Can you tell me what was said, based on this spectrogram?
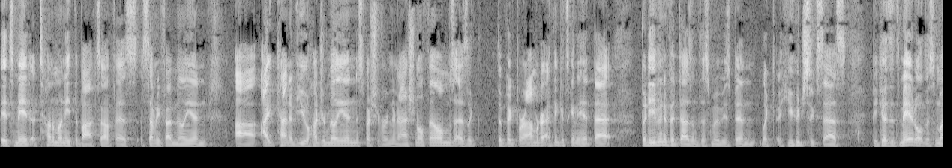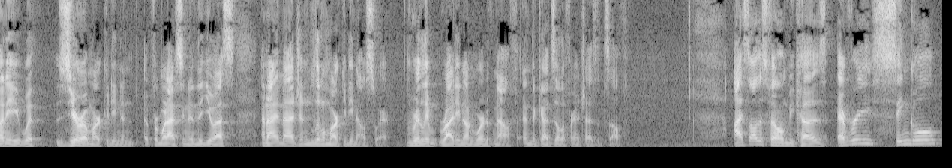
It's made a ton of money at the box office, 75 million. Uh, I kind of view 100 million, especially for international films, as like the big barometer. I think it's going to hit that. But even if it doesn't, this movie's been like a huge success because it's made all this money with zero marketing, in, from what I've seen in the U.S. And I imagine little marketing elsewhere, really riding on word of mouth and the Godzilla franchise itself. I saw this film because every single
